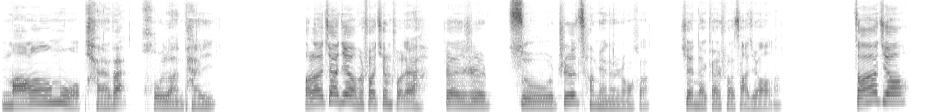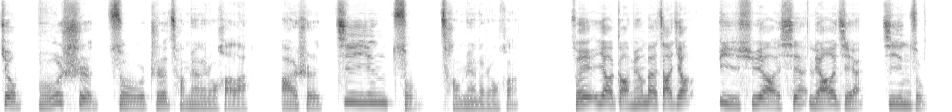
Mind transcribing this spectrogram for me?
盲目排外，胡乱排异。好了，嫁接我们说清楚了呀，这是组织层面的融合。现在该说杂交了，杂交就不是组织层面的融合了，而是基因组层面的融合。所以要搞明白杂交，必须要先了解基因组。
